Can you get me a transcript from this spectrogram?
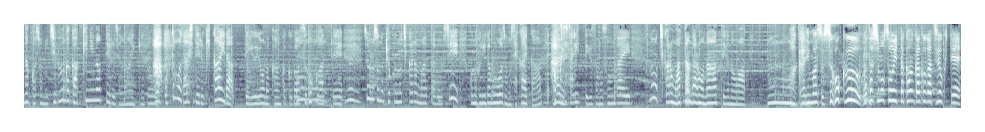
なんかその自分が楽器になってるじゃないけどあ。音を出してる機械だっていうような感覚がすごくあって、それもその曲の力もあったろうしこのフリーダムウォーズの世界観で、はい。アクセサリーっていうその存在の力もあったんだろうなっていうのはうんわかります。すごく私もそういった感覚が強くて、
